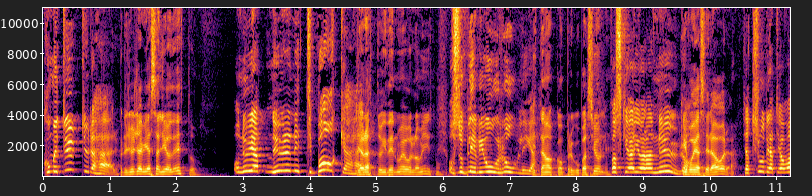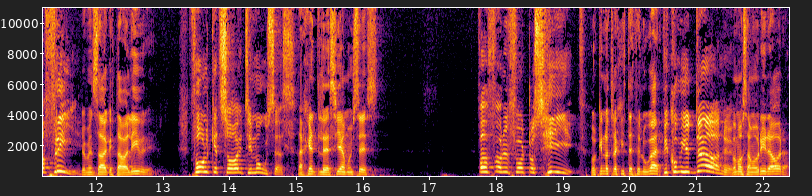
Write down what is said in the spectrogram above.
kommit ut ur det här, Pero yo ya había salido de esto. och nu är, jag, nu är ni tillbaka Y ahora här. estoy de nuevo en lo mismo. Och så blev vi oroliga. estamos con preocupaciones. Vad ska jag göra nu ¿Qué voy då? a hacer ahora? Jag trodde att jag var fri. Yo pensaba que estaba libre. Folket sa ju till Moses, La gente le decía a Moisés, varför har du fört oss hit? ¿por qué nos trajiste a este lugar? Vi kommer ju dö nu. Vamos a morir ahora.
